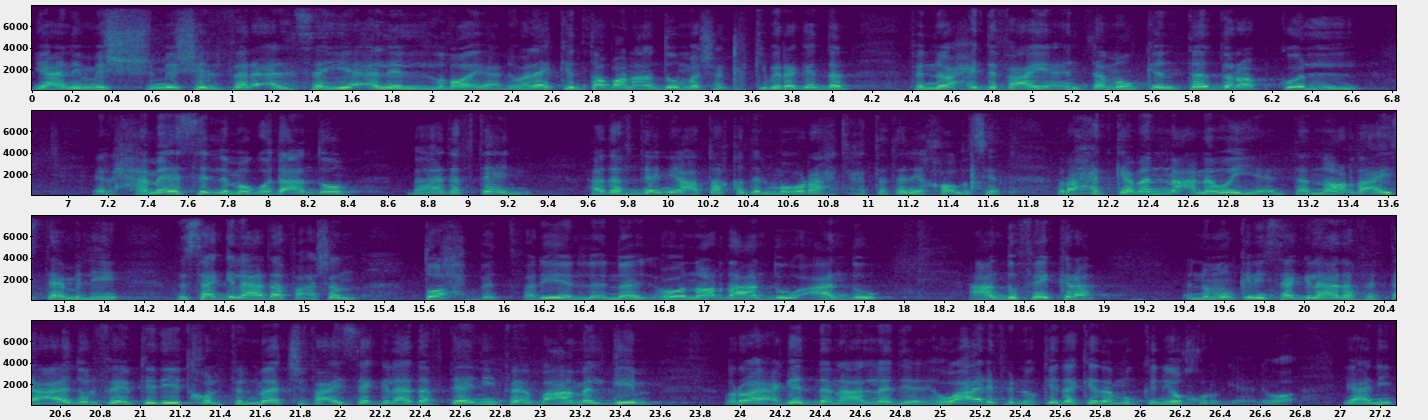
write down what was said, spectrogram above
يعني مش مش الفرقة السيئة للغاية يعني. ولكن طبعا عندهم مشاكل كبيرة جدا في النواحي الدفاعية. أنت ممكن تضرب كل الحماس اللي موجود عندهم بهدف تاني. هدف تاني أعتقد المباراة راحت في حتة تانية خالص يعني. راحت كمان معنوية. أنت النهارده عايز تعمل إيه؟ تسجل هدف عشان تحبط فريق النيجر هو النهارده عنده عنده عنده فكرة إنه ممكن يسجل هدف التعادل فيبتدي يدخل في الماتش فعايز يسجل هدف تاني فيبقى عمل game رائع جدا على النادي. هو عارف إنه كده كده ممكن يخرج يعني. هو يعني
